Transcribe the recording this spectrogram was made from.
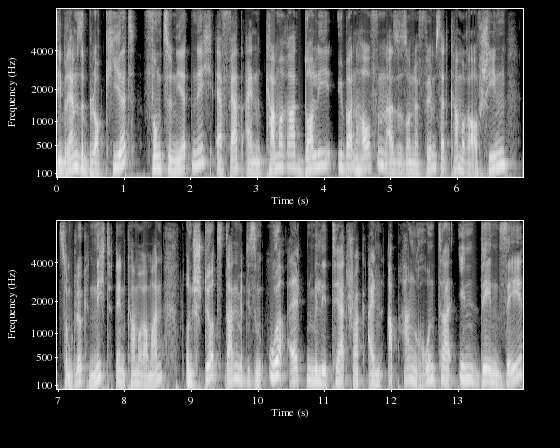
Die Bremse blockiert, funktioniert nicht. Er fährt einen Kameradolly über den Haufen, also so eine Filmset-Kamera auf Schienen, zum Glück nicht den Kameramann, und stürzt dann mit diesem uralten Militärtruck einen Abhang runter in den See.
